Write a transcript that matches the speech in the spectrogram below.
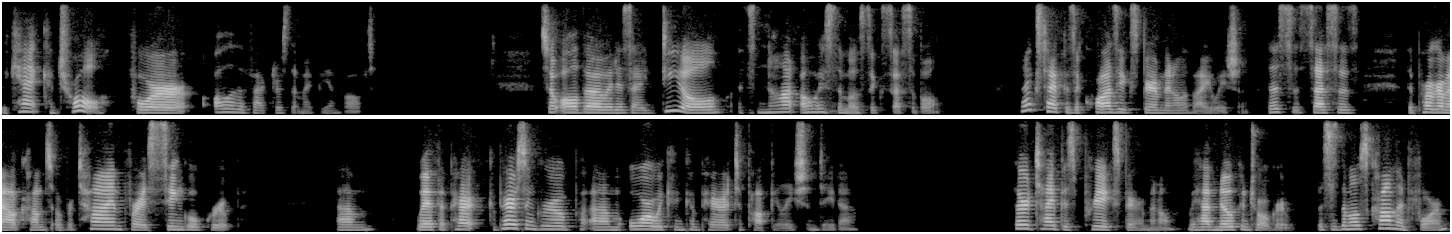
We can't control for all of the factors that might be involved. So, although it is ideal, it's not always the most accessible. The next type is a quasi experimental evaluation. This assesses the program outcomes over time for a single group um, with a par- comparison group, um, or we can compare it to population data. Third type is pre experimental. We have no control group. This is the most common form.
